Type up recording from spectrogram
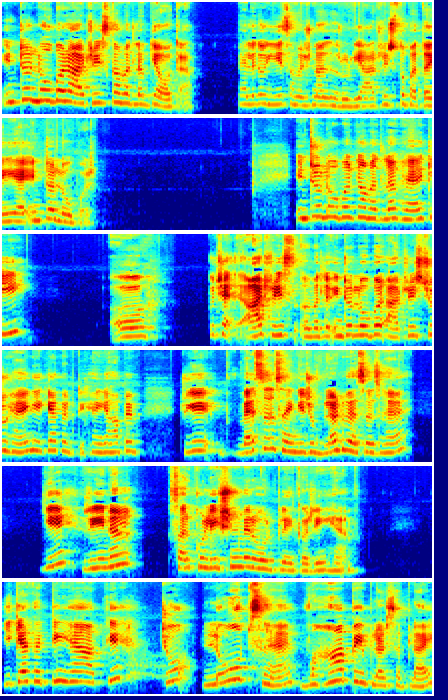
इंटरलोबर आर्टरीज का मतलब क्या होता है? पहले तो ये समझना ज़रूरी है आर्टरीज तो पता ही है इंटरलोबर इंटरलोबर का मतलब है कि आ, कुछ आर्टरीज मतलब इंटरलोबर आर्टरीज जो हैं ये क्या करती हैं? यहाँ पे जो ये वेसल्स हैं, ये जो ब्लड वेसल्स हैं, ये रीनल सर्कुलेशन में रोल प्ले कर रही हैं। ये क्या करती हैं आपके? जो लोब्स हैं, वहाँ पे ब्लड सप्लाई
